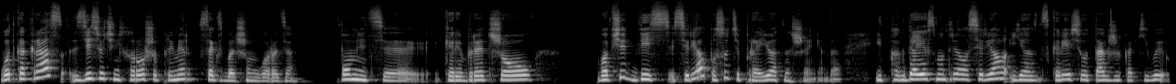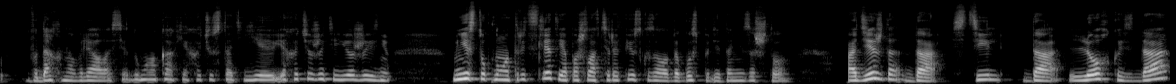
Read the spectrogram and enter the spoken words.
Вот как раз здесь очень хороший пример «Секс в большом городе». Помните Керри Брэдшоу, Вообще весь сериал, по сути, про ее отношения, да. И когда я смотрела сериал, я, скорее всего, так же, как и вы, вдохновлялась. Я думала, как я хочу стать ею, я хочу жить ее жизнью. Мне стукнуло 30 лет, я пошла в терапию, сказала, да господи, да ни за что. Одежда, да, стиль, да, легкость, да.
